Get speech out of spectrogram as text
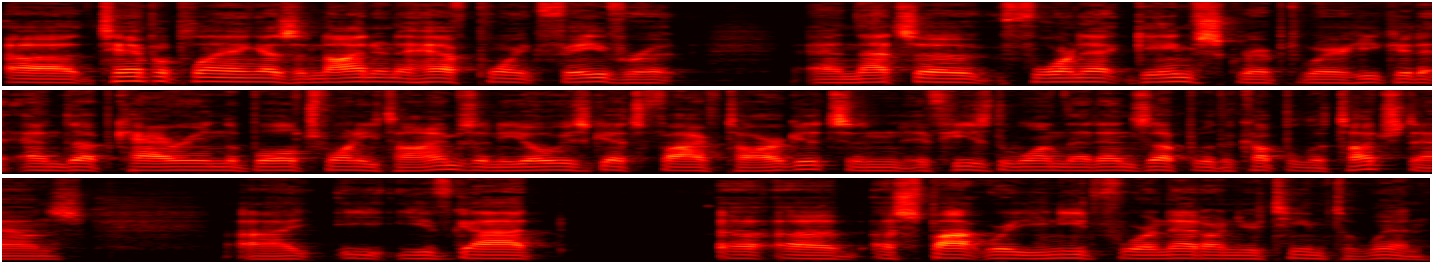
uh, Tampa playing as a nine and a half point favorite, And that's a Fournette game script where he could end up carrying the ball 20 times and he always gets five targets. And if he's the one that ends up with a couple of touchdowns, uh, you've got a, a, a, spot where you need Fournette on your team to win.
